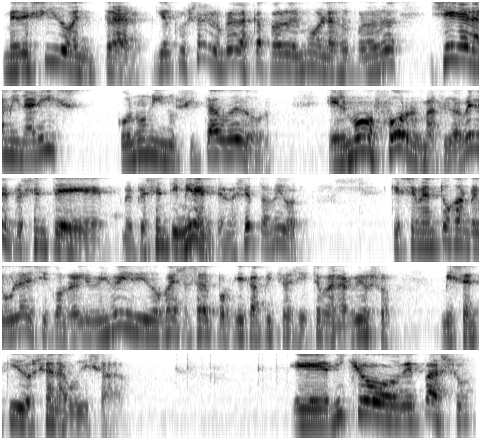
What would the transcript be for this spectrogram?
me decido a entrar, y al cruzar el umbral las capas del modo las llegan a mi nariz con un inusitado hedor. El moho forma, ven el presente, el presente inminente, ¿no es cierto, amigos? Que se me antojan regulares y con relieves vívidos, vaya a saber por qué capricho del sistema nervioso mis sentidos se han agudizado. Eh, dicho de paso,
